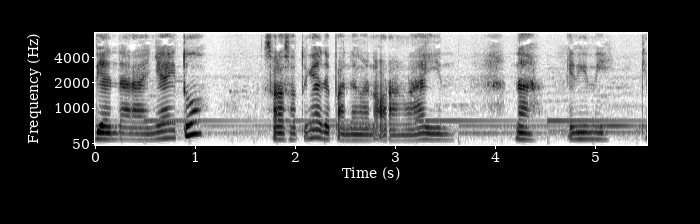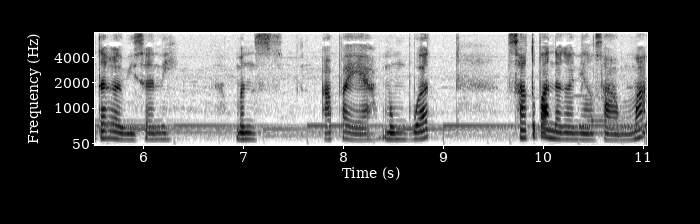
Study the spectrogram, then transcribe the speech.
Di antaranya itu salah satunya ada pandangan orang lain. Nah, ini nih kita gak bisa nih mens, apa ya membuat satu pandangan yang sama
